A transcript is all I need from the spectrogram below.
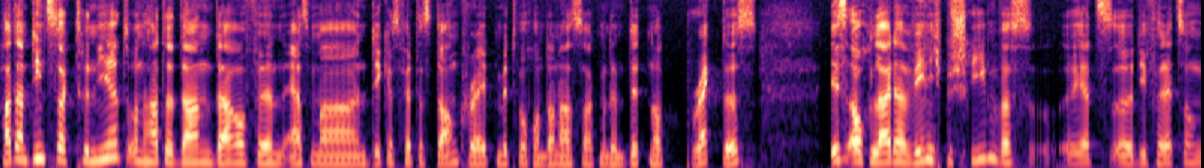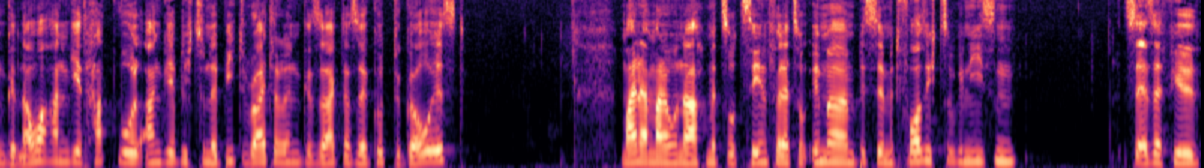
Hat am Dienstag trainiert und hatte dann daraufhin erstmal ein dickes, fettes Downgrade Mittwoch und Donnerstag mit dem Did Not Practice. Ist auch leider wenig beschrieben, was jetzt äh, die Verletzung genauer angeht. Hat wohl angeblich zu einer Beatwriterin gesagt, dass er good to go ist. Meiner Meinung nach mit so zehn Verletzungen immer ein bisschen mit Vorsicht zu genießen. Sehr, sehr viel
